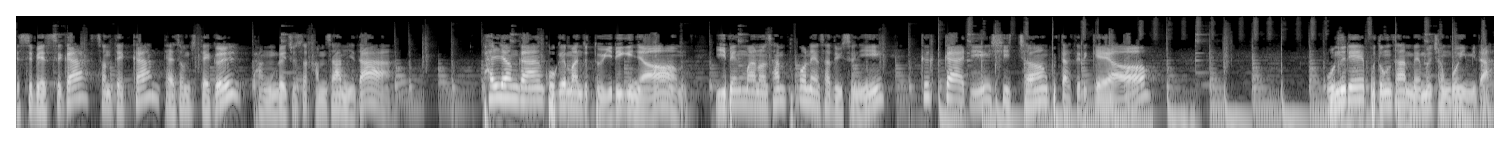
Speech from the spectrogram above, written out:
SBS가 선택한 대성주택을 방문해 주셔서 감사합니다. 8년간 고객만족도 1위 기념 200만원 상품권 행사도 있으니 끝까지 시청 부탁드릴게요. 오늘의 부동산 매물 정보입니다.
